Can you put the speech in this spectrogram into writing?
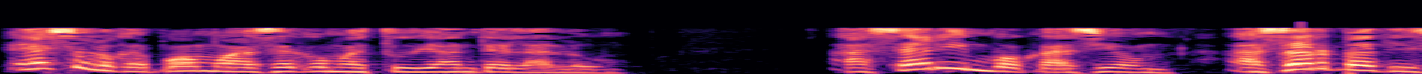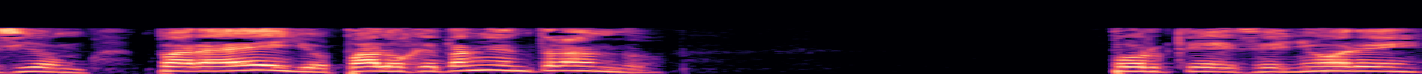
Eso es lo que podemos hacer como estudiantes de la luz. Hacer invocación, hacer petición para ellos, para los que están entrando. Porque, señores,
